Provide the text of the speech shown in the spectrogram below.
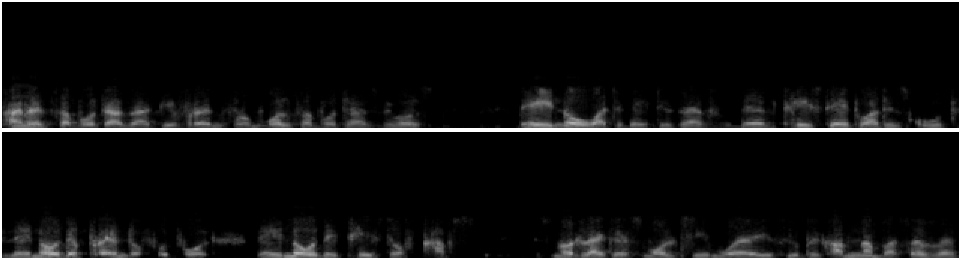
Pirate mm. supporters are different from all supporters because they know what they deserve. They've tasted what is good. They know the brand of football. They know the taste of cups. It's not like a small team where if you become number seven,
